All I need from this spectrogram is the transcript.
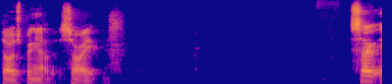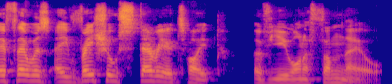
So I was bringing up, sorry. So if there was a racial stereotype of you on a thumbnail,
